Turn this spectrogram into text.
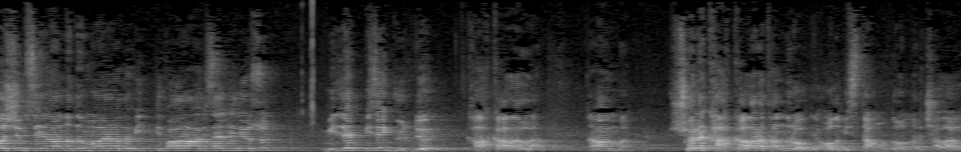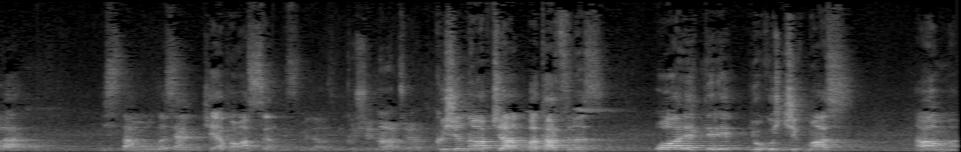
ulaşım senin anladığın manada bitti falan abi sen ne diyorsun? Millet bize güldü. Kahkahalarla. Tamam mı? Şöyle kahkahalar atanlar oldu ya. Oğlum İstanbul'da onları çalarlar. İstanbul'da sen şey yapamazsın. İsmi lazım. Kışın ne yapacağım? Kışın ne yapacaksın? Bakarsınız. O aletleri yokuş çıkmaz. Tamam mı?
